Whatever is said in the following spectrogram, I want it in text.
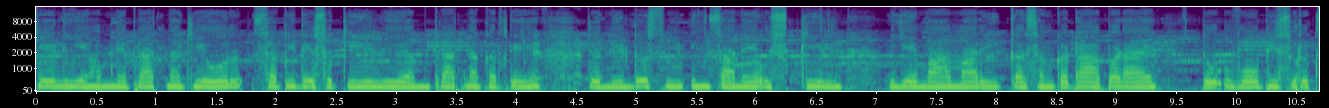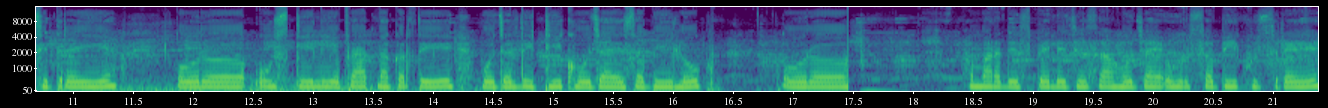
के लिए हमने प्रार्थना की और सभी देशों के लिए हम प्रार्थना करते हैं। जो निर्दोष इंसान है, उसकी ये महामारी का संकट आ पड़ा है तो वो भी सुरक्षित रही है और उसके लिए प्रार्थना करते हैं, वो जल्दी ठीक हो जाए सभी लोग। और हमारा देश पहले जैसा हो जाए और सभी खुश रहे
